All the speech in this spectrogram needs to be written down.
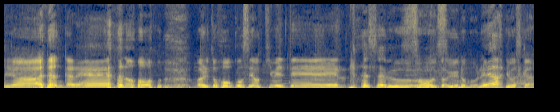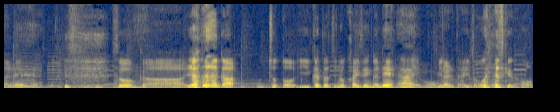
ういやーなんかねあの割と方向性を決めてらっしゃるというのもねありますからね、そうか。いやなんかちょっといい形の改善がねはい見られたらいいと思いますけども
